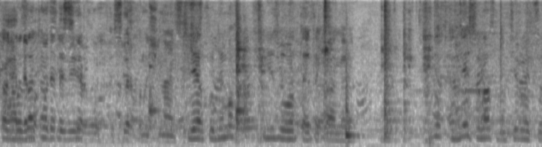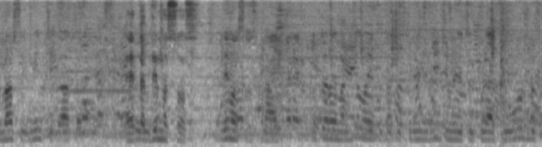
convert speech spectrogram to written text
как А бы дымоход это законсервировали. сверху, сверху начинается. Сверху дымоход, снизу вот эта камера. Вот Здесь у нас монтируется наш вентилятор. Это дымосос. дымосос, правильно, который нам делает вот эту принудительную циркуляцию воздуха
